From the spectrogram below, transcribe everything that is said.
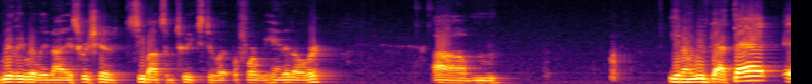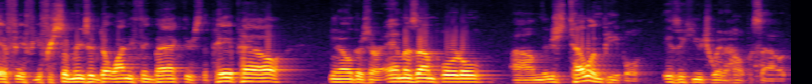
really really nice. We're just going to see about some tweaks to it before we hand it over. Um, you know, we've got that. If if you for some reason don't want anything back, there's the PayPal. You know, there's our Amazon portal. Um, there's telling people is a huge way to help us out.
